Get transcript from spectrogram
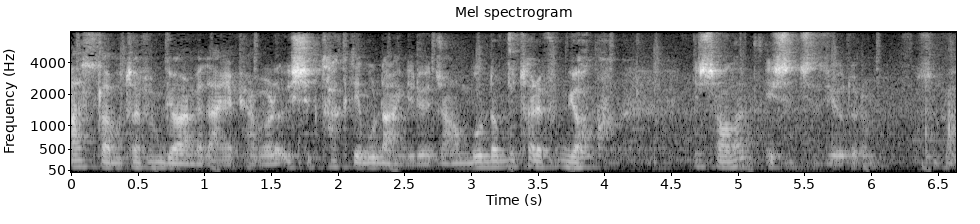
Asla bu tarafım görmeden yapıyorum. Burada ışık tak diye buradan geliyor cam. Burada bu tarafım yok. İnşallah eşit çiziyordurum. Süper.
